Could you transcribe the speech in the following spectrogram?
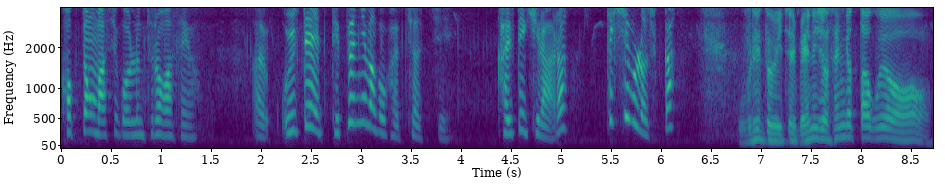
걱정 마시고 얼른 들어가세요. 아, 올 때 대표님하고 같이 왔지. 갈 때 길 알아? 택시 불러줄까? 우리도 이제 매니저 생겼다고요.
